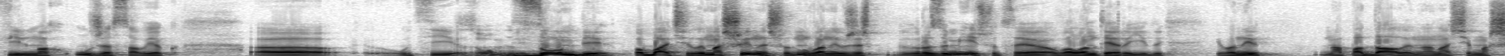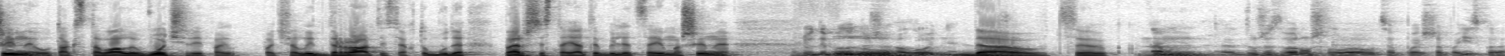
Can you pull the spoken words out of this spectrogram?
фільмах ужасів, як е, у ці Зомбі. зомбі побачили машини, що ну, вони вже ж розуміють, що це волонтери їдуть. І вони нападали на наші машини, отак ставали в очередь, по- почали дратися, хто буде перший стояти біля цієї машини. Люди були дуже Ну, голодні. Да, це, Нам е, дуже зворушлива оця перша поїздка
